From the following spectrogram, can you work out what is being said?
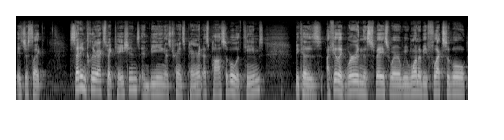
is just like setting clear expectations and being as transparent as possible with teams. Because I feel like we're in this space where we want to be flexible,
